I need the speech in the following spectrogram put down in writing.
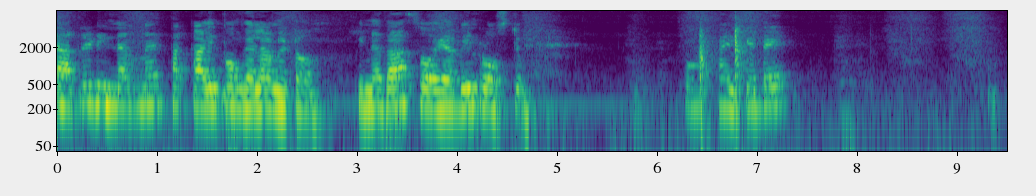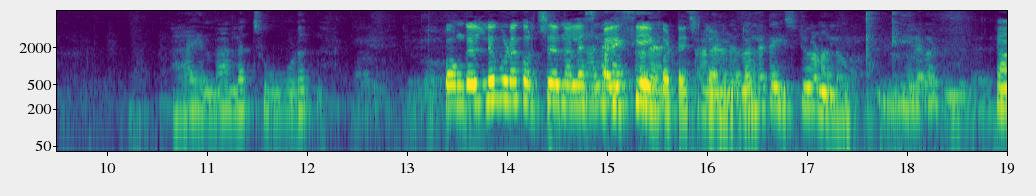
രാത്രി ഡിന്നറിന് തക്കാളി പൊങ്കലാണ് കേട്ടോ. പിന്നെ അതാ സോയാബീൻ റോസ്റ്റും. അപ്പോൾ കഴിക്കട്ടെ. ആ എന്താ നല്ല ചൂട്. പൊങ്കലിന്റെ കൂടെ കുറച്ച് നല്ല സ്പൈസി ആയിക്കോട്ടെ നല്ല ടേസ്റ്റ് ആണല്ലോ ആ.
